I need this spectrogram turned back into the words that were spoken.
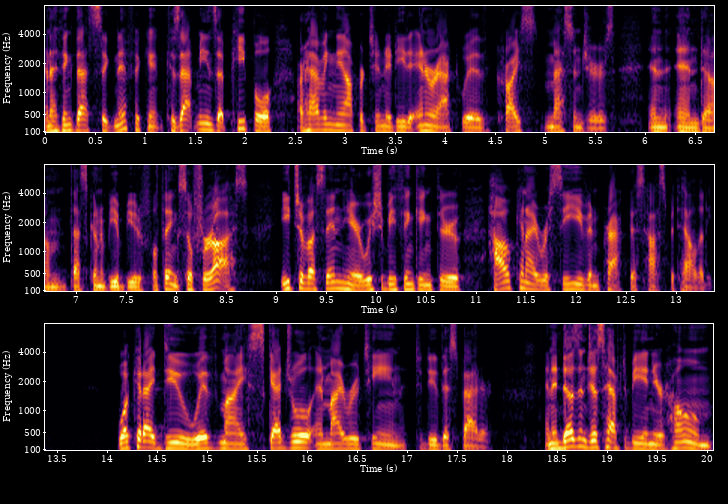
And I think that's significant because that means that people are having the opportunity to interact with Christ's messengers. And, and um, that's going to be a beautiful thing. So for us, each of us in here, we should be thinking through how can I receive and practice hospitality? What could I do with my schedule and my routine to do this better? And it doesn't just have to be in your home,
